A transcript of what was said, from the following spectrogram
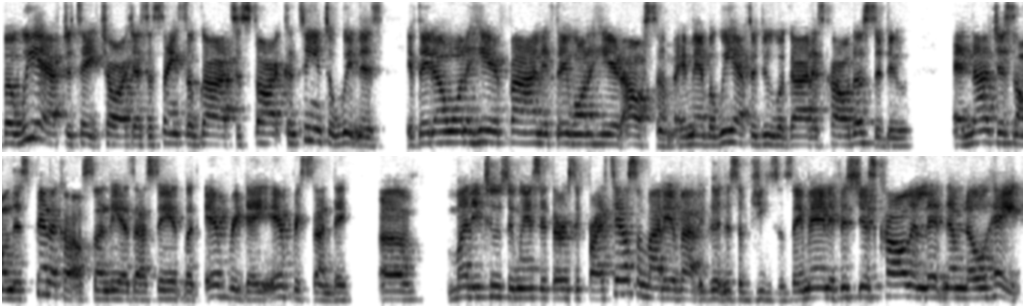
But we have to take charge as the saints of God to start, continue to witness. If they don't want to hear it, fine. If they want to hear it, awesome. Amen. But we have to do what God has called us to do. And not just on this Pentecost Sunday, as I said, but every day, every Sunday, uh, Monday, Tuesday, Wednesday, Thursday, Friday. Tell somebody about the goodness of Jesus. Amen. If it's just calling, letting them know, hey,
